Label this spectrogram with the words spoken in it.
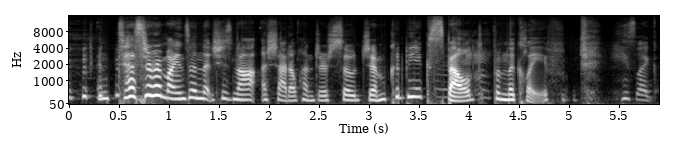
and Tessa reminds him that she's not a shadow hunter, so Jem could be expelled from the clave. He's like,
